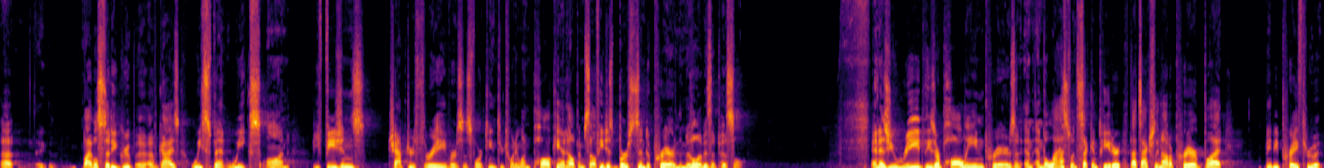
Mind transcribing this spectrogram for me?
uh, Bible study group of guys, we spent weeks on Ephesians chapter 3, verses 14 through 21. Paul can't help himself. He just bursts into prayer in the middle of his epistle. And as you read, these are Pauline prayers, and, and, and the last one, 2 Peter, that's actually not a prayer, but maybe pray through it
